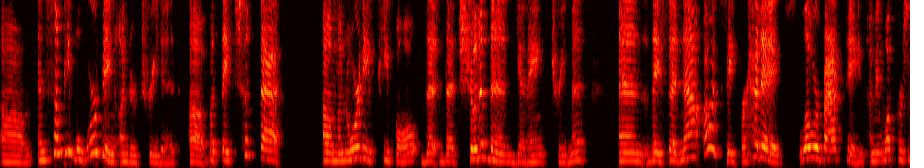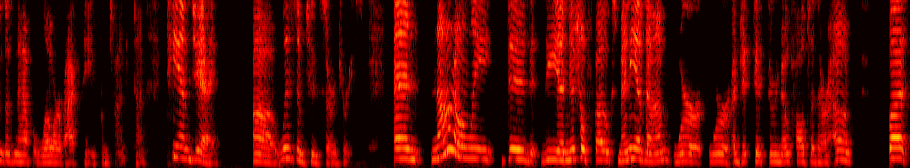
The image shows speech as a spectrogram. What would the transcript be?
Um, and some people were being undertreated, uh, but they took that uh, minority of people that that should have been getting treatment and they said now oh it's safe for headaches lower back pain. I mean what person doesn't have lower back pain from time to time. Tmj uh, wisdom tooth surgeries. And not only did the initial folks many of them were were addicted through no fault of their own but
